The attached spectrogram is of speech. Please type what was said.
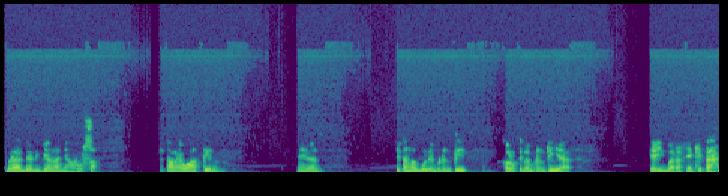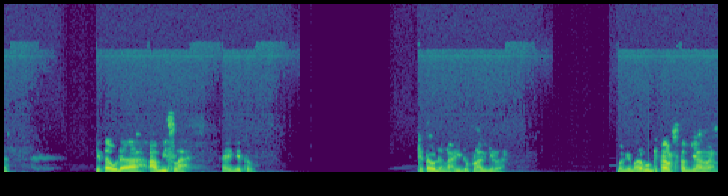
berada di jalan yang rusak. Kita lewatin ya kan? Kita nggak boleh berhenti. Kalau kita berhenti ya ya ibaratnya kita kita udah habis lah kayak gitu. Kita udah nggak hidup lagi lah. Bagaimanapun kita harus tetap jalan.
